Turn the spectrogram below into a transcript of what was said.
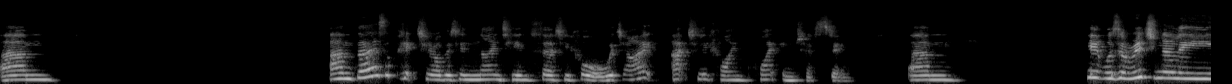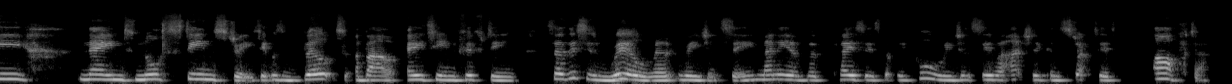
Um, and there's a picture of it in 1934, which I actually find quite interesting. Um, it was originally named North Steine Street. It was built about 1815. So this is real re Regency. Many of the places that we call Regency were actually constructed after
